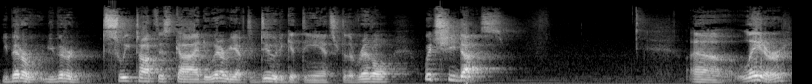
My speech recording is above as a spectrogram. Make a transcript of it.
You better you better sweet talk this guy, do whatever you have to do to get the answer to the riddle, which she does. Uh, later,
